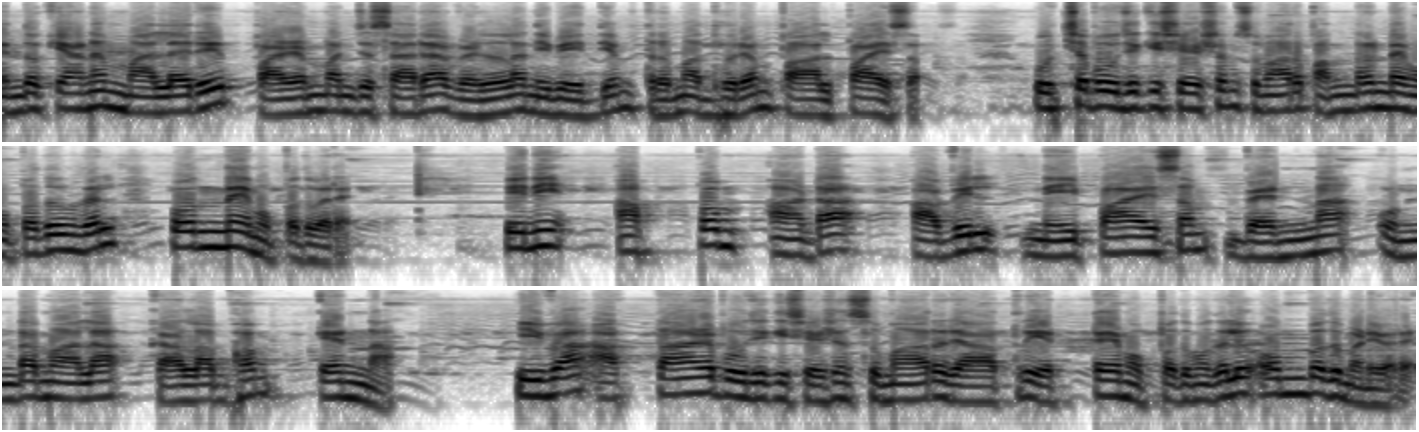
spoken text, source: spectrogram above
എന്തൊക്കെയാണ് മലര് പഴം പഞ്ചസാര വെള്ള നിവേദ്യം ത്രിമധുരം പാൽപായസം? ഉച്ചപൂജയ്ക്ക് ശേഷം സുമാർ പന്ത്രണ്ട് മുപ്പത് മുതൽ ഒന്ന് മുപ്പത് വരെ. ഇനി അപ്പം അട അവിൽ നെയ്പായസം വെണ്ണ ഉണ്ടമാല കളഭം എണ്ണ. ഇവ അത്താഴ പൂജയ്ക്ക് ശേഷം സുമാർ രാത്രി എട്ട് മുപ്പത് മുതൽ ഒമ്പത് മണി വരെ.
